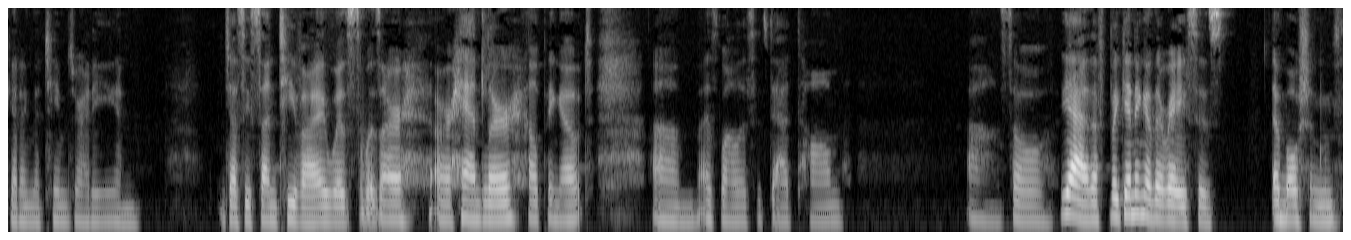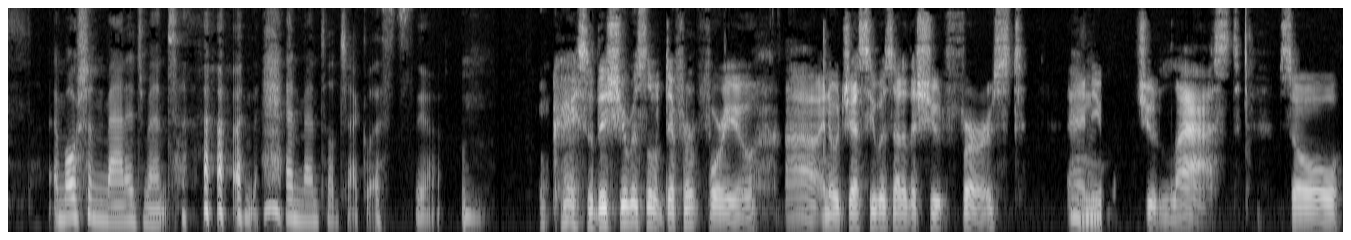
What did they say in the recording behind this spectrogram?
getting the teams ready. And Jesse's son Tivi was was our our handler, helping out, um, as well as his dad Tom. Uh, so yeah, the beginning of the race is emotion emotion management and, and, mental checklists. Yeah. Okay, so this year was a little different for you. Uh, I know Jesse was out of the chute first, and mm-hmm. you shoot last. So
